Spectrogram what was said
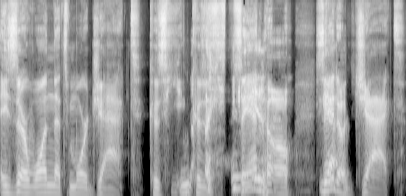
is there one that's more jacked? Because he, because Sando is. Sando, Yeah. Jacked.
